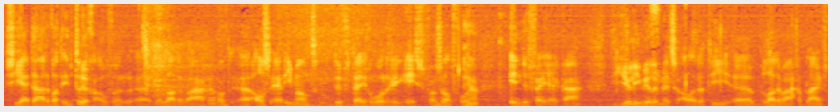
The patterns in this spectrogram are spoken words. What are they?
Zie jij daar wat in terug over uh, de ladderwagen? Want uh, als er iemand de vertegenwoordiging is van Zandvoort ja. in de VRK, jullie willen met z'n allen dat die uh, ladderwagen blijft,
